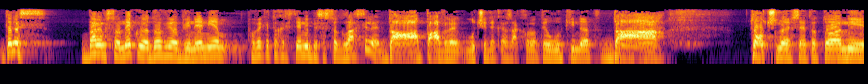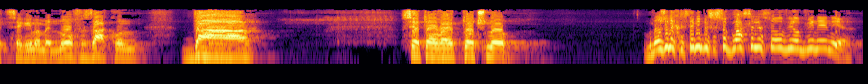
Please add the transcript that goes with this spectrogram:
Денес, барем со некои од овие обвиненија, повеќето христијани би се согласиле? Да, Павле учи дека законот е укинат. Да, точно е сето тоа, ние сега имаме нов закон. Да, сето ова е точно. Множеле христијани би се согласиле со овие обвиненија.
